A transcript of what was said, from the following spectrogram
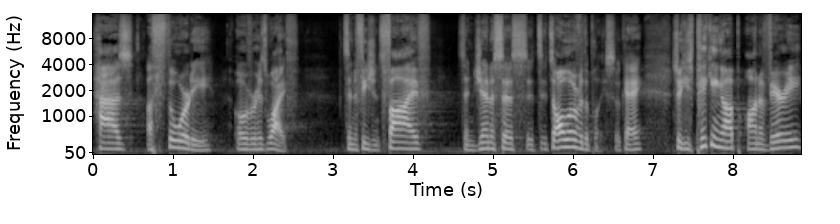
has authority over his wife. It's in Ephesians 5, it's in Genesis, it's, it's all over the place, okay? So he's picking up on a very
